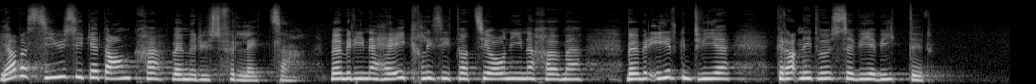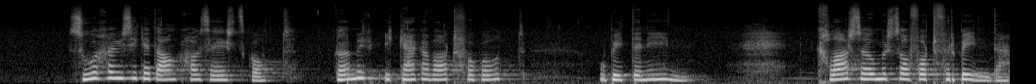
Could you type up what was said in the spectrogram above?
Ja, was sind unsere Gedanken, wenn wir uns verletzen? Wenn wir in eine heikle Situation hineinkommen? Wenn wir irgendwie gerade nicht wissen, wie weiter? Suchen unsere Gedanken als erstes Gott. Gehen wir in die Gegenwart von Gott und bitten ihn. Klar soll man sofort verbinden.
